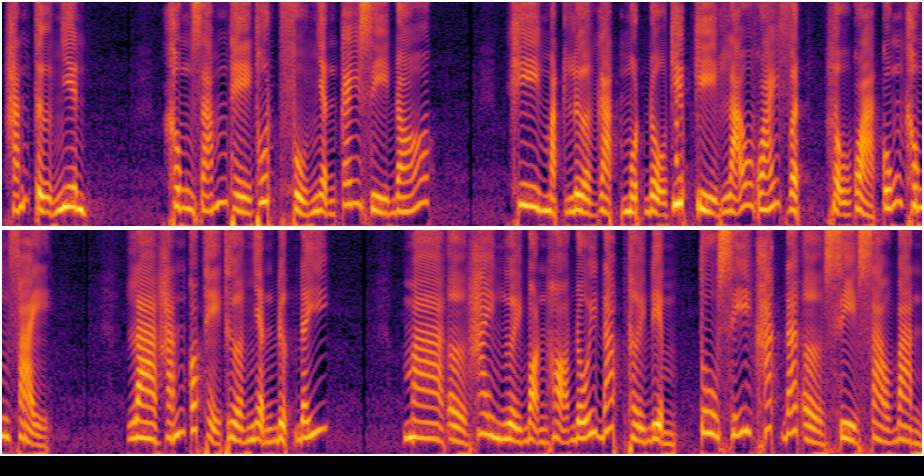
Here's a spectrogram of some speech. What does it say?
Hắn tự nhiên. Không dám thề thốt phủ nhận cái gì đó. Khi mặt lừa gạt một độ kiếp kỳ lão quái vật, hậu quả cũng không phải là hắn có thể thừa nhận được đấy. Mà ở hai người bọn họ đối đáp thời điểm, tu sĩ khác đã ở xì xào bàn.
